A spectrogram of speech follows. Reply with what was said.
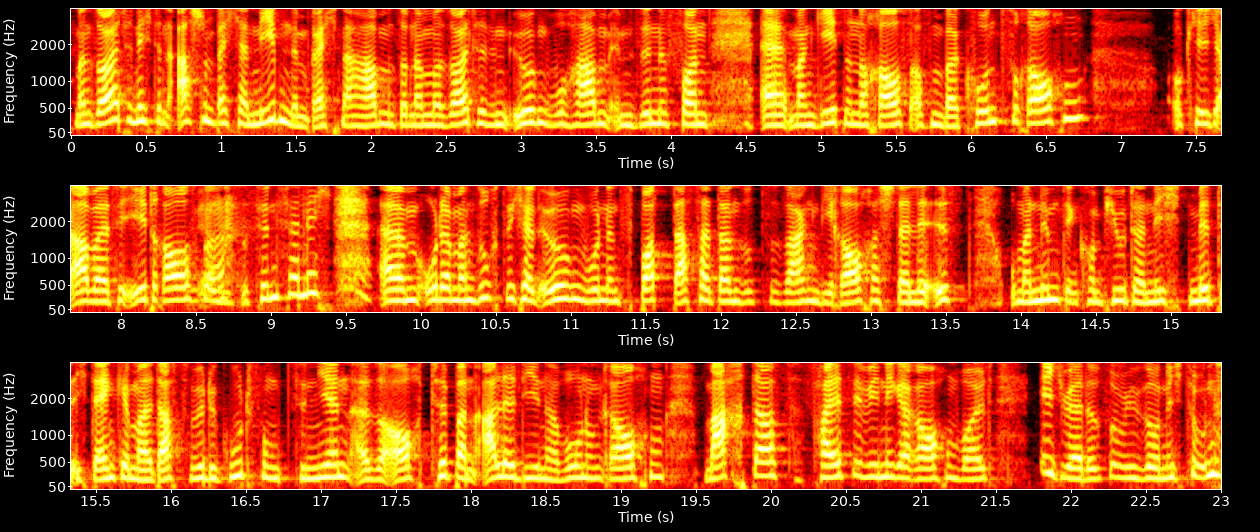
Man sollte nicht den Aschenbecher neben dem Rechner haben, sondern man sollte den irgendwo haben im Sinne von, äh, man geht nur noch raus auf den Balkon zu rauchen okay, ich arbeite eh draußen, ja. also ist das hinfällig. Ähm, oder man sucht sich halt irgendwo einen Spot, das halt dann sozusagen die Raucherstelle ist und man nimmt den Computer nicht mit. Ich denke mal, das würde gut funktionieren. Also auch Tipp an alle, die in der Wohnung rauchen, macht das, falls ihr weniger rauchen wollt. Ich werde es sowieso nicht tun.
